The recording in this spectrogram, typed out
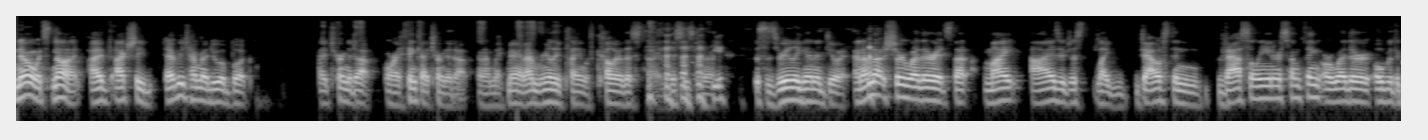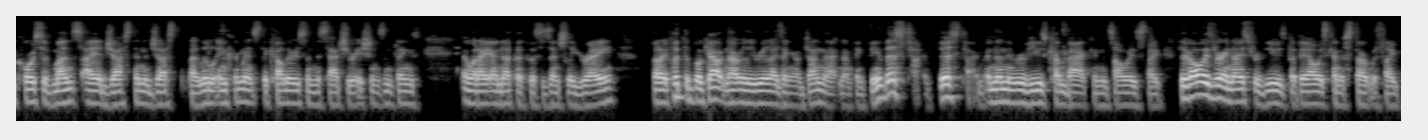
No, it's not. I've actually every time I do a book, I turn it up, or I think I turn it up, and I'm like, man, I'm really playing with color this time. This is gonna, Yeah. this is really gonna do it. And I'm not sure whether it's that my eyes are just like doused in Vaseline or something, or whether over the course of months I adjust and adjust by little increments the colors and the saturations and things, and what I end up with was essentially gray. But I put the book out not really realizing I've done that, and I'm thinking this time, this time, and then the reviews come back, and it's always like they're always very nice reviews, but they always kind of start with like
